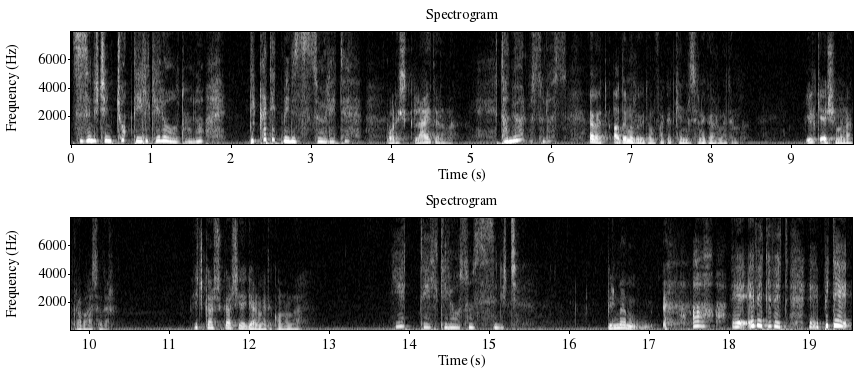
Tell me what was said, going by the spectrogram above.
sizin için çok tehlikeli olduğunu, dikkat etmenizi söyledi. Boris Glider mı? Tanıyor musunuz? Evet adını duydum fakat kendisini görmedim. İlk eşimin akrabasıdır. Hiç karşı karşıya gelmedik onunla. Niye tehlikeli olsun sizin için? Bilmem Ah, e, evet evet. E, bir de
